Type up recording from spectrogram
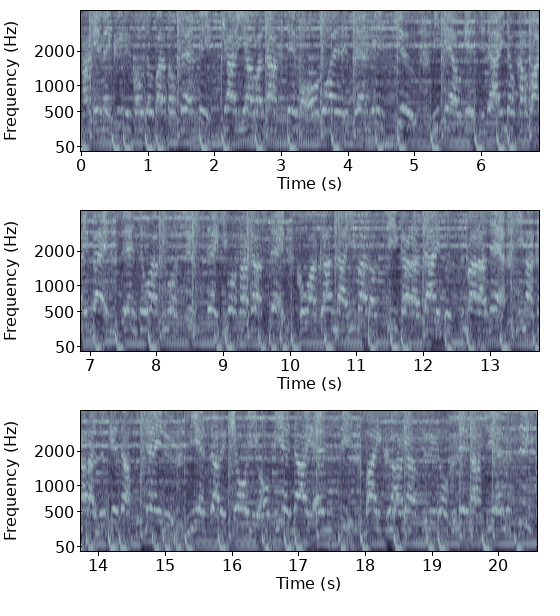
駆け巡る言葉と旋律キャリアはなくても覚える旋律 You 見ておけ時代の変わり目。善と悪を中世紀を探して。怖がんな今の地位からだいぶつまらねえ。今から抜け出すジェイル。見えざる脅威怯えない MC マイク操るろくでなし MC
